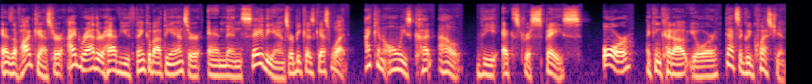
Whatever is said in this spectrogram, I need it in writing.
as a podcaster, I'd rather have you think about the answer and then say the answer because guess what? I can always cut out the extra space, or I can cut out your, that's a good question,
